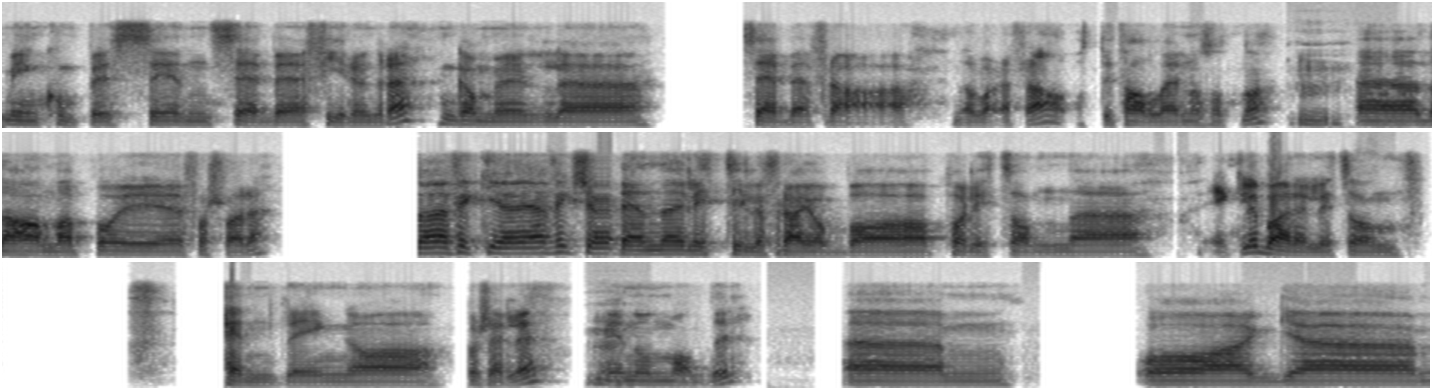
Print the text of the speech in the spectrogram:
min kompis sin CB 400. En gammel eh, CB fra da var det fra 80-tallet eller noe sånt nå. Mm. eh, da han var på i Forsvaret. Så jeg fikk, jeg fikk kjørt den litt til og fra jobb og på litt sånn Egentlig bare litt sånn pendling og forskjellig i Mm. noen måneder. Um, og um,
